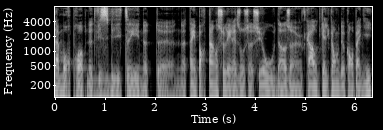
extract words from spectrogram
amour-propre, notre visibilité, notre, euh, notre importance sur les réseaux sociaux ou dans un cadre quelconque de compagnie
